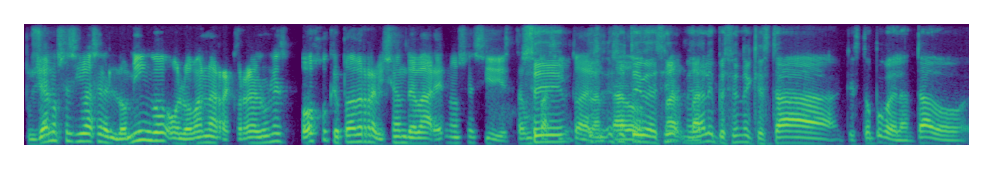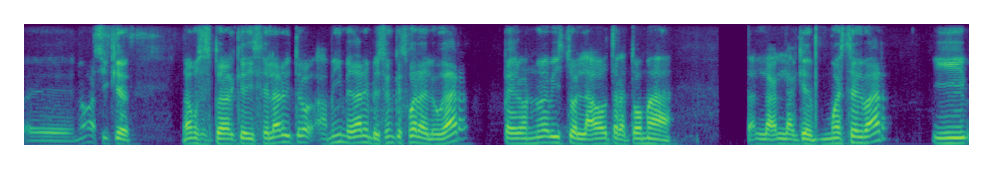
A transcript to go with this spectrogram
pues ya no sé si va a ser el domingo o lo van a recorrer el lunes. Ojo que puede haber revisión de VAR, ¿eh? no sé si está un pasito adelantado. Eso te iba a decir, me da la impresión de que está, que está un poco adelantado, eh, ¿no? Así que vamos a esperar qué dice el árbitro. A mí me da la impresión que es fuera de lugar, pero no he visto la otra toma, la, la que muestra el VAR y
